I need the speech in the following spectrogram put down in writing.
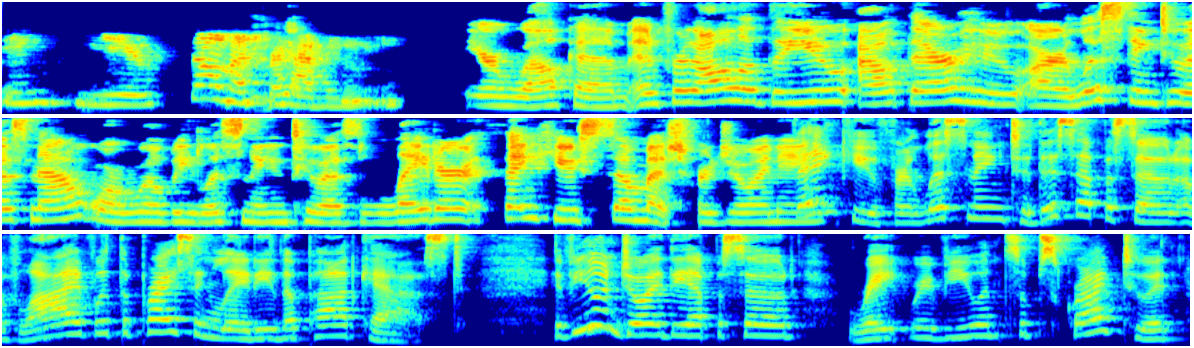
Thank you so much for yeah. having me. You're welcome. And for all of the you out there who are listening to us now or will be listening to us later, thank you so much for joining. Thank you for listening to this episode of Live with the Pricing Lady, the podcast. If you enjoyed the episode, rate, review, and subscribe to it,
